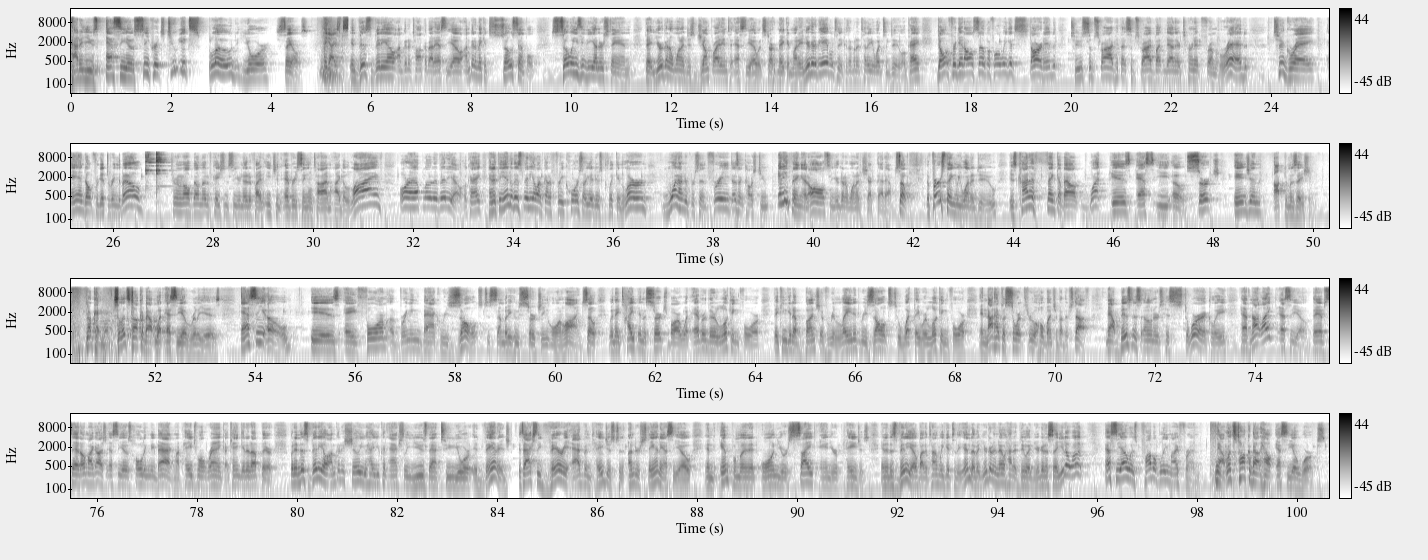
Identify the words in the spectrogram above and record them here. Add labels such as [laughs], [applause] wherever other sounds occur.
how to use SEO secrets to explode your sales. Hey guys in this video I'm going to talk about SEO I'm going to make it so simple so easy to understand that you're going to want to just jump right into SEO and start making money. And you're going to be able to because I'm going to tell you what to do okay? Don't forget also before we get started to subscribe. Hit that subscribe button down there. Turn it from red to gray. And don't forget to ring the bell turn on all bell notifications so you're notified each and every single time I go live or I upload a video okay? And at the end of this video I've got a free course. All you gotta do is click and learn. 100% free. Doesn't cost you anything at all so you're going to want to check that out. So the first thing we want to do is kind of think about what is SEO search engine optimization. Okay so let's talk about what SEO really is. SEO is a form of bringing back results to somebody who's searching online. So when they type in the search bar whatever they're looking for they can get a bunch of related results to what they were looking for and not have to sort through a whole bunch of other stuff now business owners historically have not liked SEO they have said oh my gosh SEO is holding me back. My page won't rank. I can't get it up there. But in this video I'm going to show you how you can actually use that to your advantage. It's actually very advantageous to understand SEO and implement it on your site and your pages. And in this video by the time we get to the end of it you're going to know how to do it. And you're going to say you know what? SEO is probably my friend. Now let's talk about how SEO works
